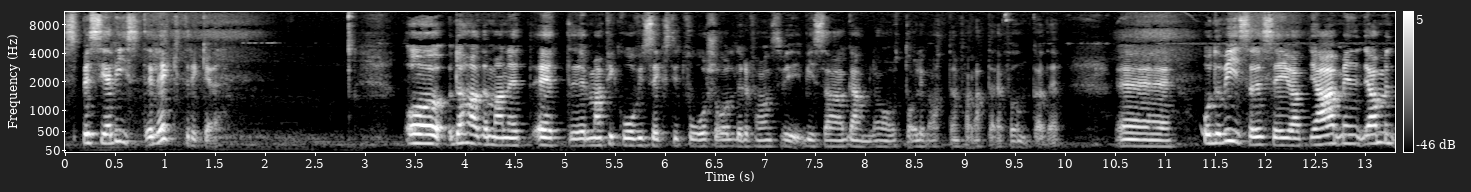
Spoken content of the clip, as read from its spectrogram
specialistelektriker. Och då hade man ett, ett, man fick gå vid 62 års ålder. Det fanns vissa gamla avtal i Vattenfall att det här funkade. Eh, och då visade det sig ju att ja, men, ja, men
